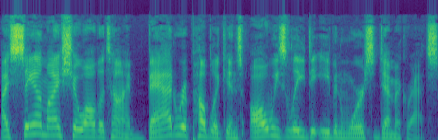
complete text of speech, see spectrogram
I say on my show all the time, bad Republicans always lead to even worse Democrats.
